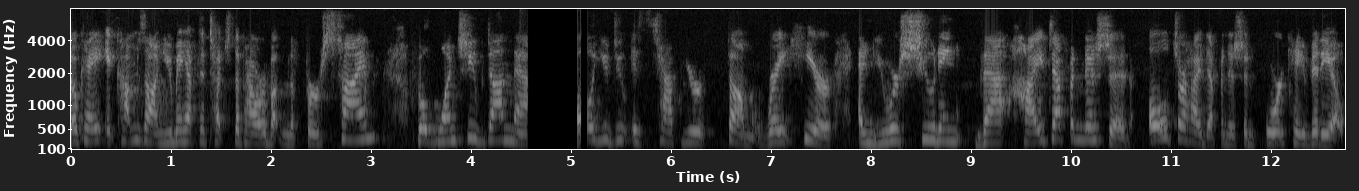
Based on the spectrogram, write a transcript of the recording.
okay, it comes on. You may have to touch the power button the first time, but once you've done that, all you do is tap your thumb right here and you are shooting that high definition, ultra high definition 4K video.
